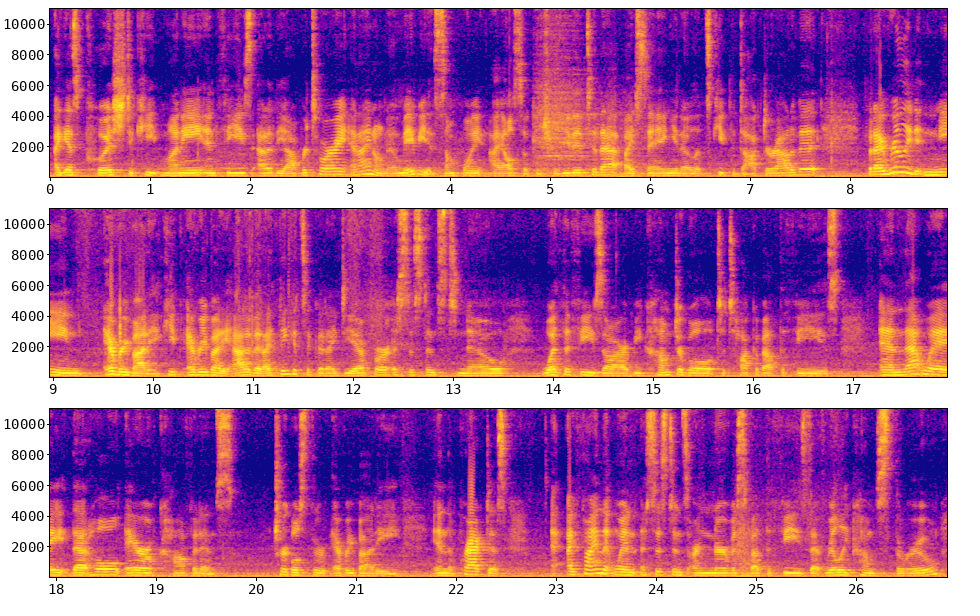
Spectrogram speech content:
I guess, push to keep money and fees out of the operatory. And I don't know, maybe at some point I also contributed to that by saying, you know, let's keep the doctor out of it. But I really didn't mean everybody, keep everybody out of it. I think it's a good idea for assistants to know what the fees are, be comfortable to talk about the fees. And that way, that whole air of confidence trickles through everybody in the practice. I find that when assistants are nervous about the fees, that really comes through.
